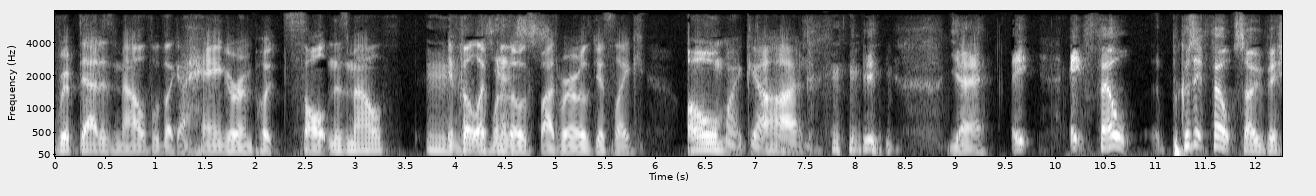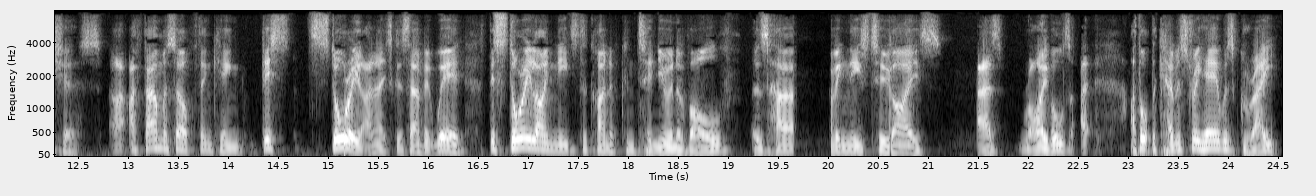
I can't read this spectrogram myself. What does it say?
ripped out his mouth with like a hanger and put salt in his mouth. Mm. It felt like one of those spots where it was just like, "Oh my god." yeah, it it felt because it felt so vicious. I, I found myself thinking this story. I know it's going to sound a bit weird. This storyline needs to kind of continue and evolve as ha- having these two guys as rivals. I, I thought the chemistry here was great.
